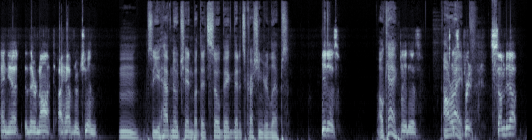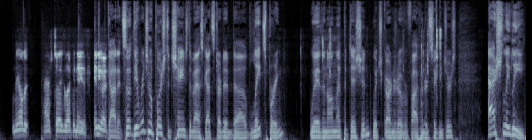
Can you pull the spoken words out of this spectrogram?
and yet they're not. I have no chin. Mm, so you have no chin, but it's so big that it's crushing your lips. It is. Okay. It is. All right. Pretty- summed it up. Nailed it. Hashtag like a native. Anyway, Got it. So the original push to change the mascot started uh, late spring with an online petition, which garnered over 500 signatures. Ashley Lee.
